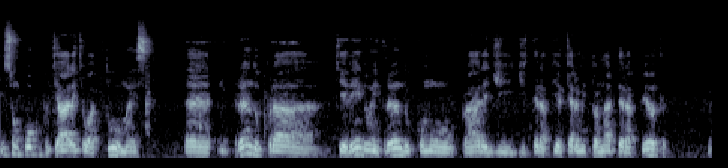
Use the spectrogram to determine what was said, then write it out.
isso é um pouco porque é a área que eu atuo, mas é, entrando para querendo ou entrando como para a área de, de terapia, quero me tornar terapeuta, né,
